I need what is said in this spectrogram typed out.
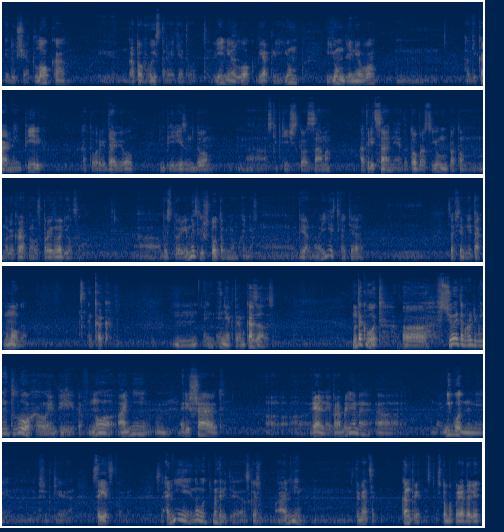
идущей от Лока, готов выстроить эту вот линию. Лок, Беркли, Юм. Юм для него радикальный эмпирик, который довел эмпиризм до а, скептического самоотрицания. Этот образ Юма потом многократно воспроизводился а, в истории мысли. Что-то в нем, конечно, верного есть, хотя совсем не так много, как некоторым казалось. Ну так вот, все это вроде бы неплохо у эмпириков, но они решают э, реальные проблемы э, негодными все-таки средствами. Они, ну вот смотрите, скажем, они стремятся к конкретности, чтобы преодолеть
